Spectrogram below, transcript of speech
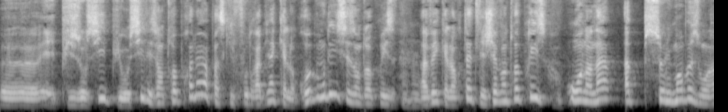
euh, et puis aussi, puis aussi les entrepreneurs, parce qu'il faudra bien qu'elles rebondissent ces entreprises mhm. avec à leur tête les chefs d'entreprise. On en a absolument besoin.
